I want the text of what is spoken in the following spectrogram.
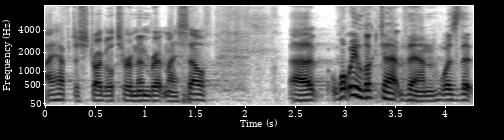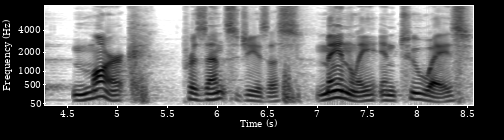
I have to struggle to remember it myself. Uh, what we looked at then was that Mark presents Jesus mainly in two ways.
